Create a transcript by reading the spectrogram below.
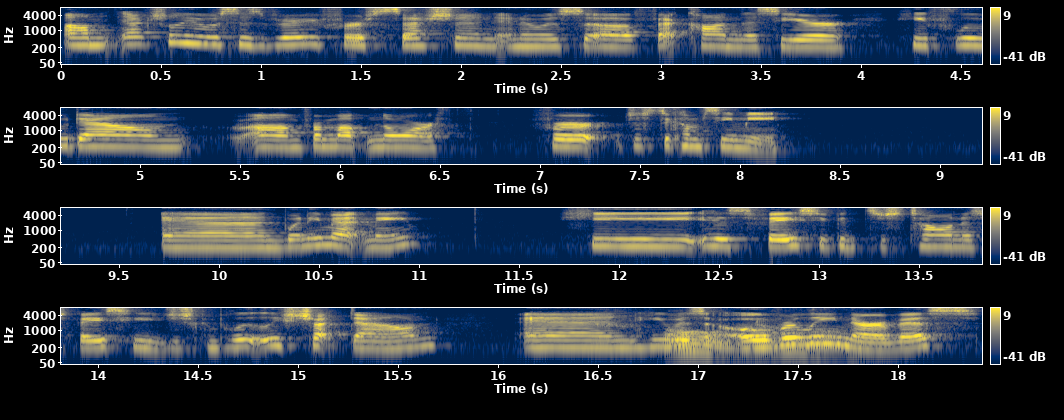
um, actually it was his very first session and it was, uh, FetCon this year. He flew down, um, from up north for, just to come see me. And when he met me, he, his face, you could just tell on his face, he just completely shut down and he was Oh, overly no. nervous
